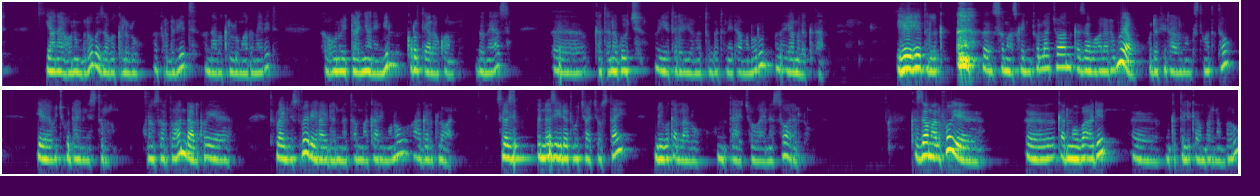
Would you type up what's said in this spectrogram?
ያን አይሆንም ብለው በዛው በክልሉ ፍርድ ቤት እና በክልሉ ማረሚያ ቤት ሆኖ ይዳኛን የሚል ቁርጥ ያለ አቋም በመያዝ ከተነጎች እየተለዩ የመጡበት ሁኔታ መኖሩን ያመለክታል። ይሄ ይሄ ትልቅ ስም አስገኝቶላቸዋል። ከዚያ በኋላ ደግሞ ያው ወደ ፌዴራል መንግስት መጥተው የውጭ ጉዳይ ሚኒስትር ሆነው ሰርተዋል። እንዳልከው የጠቅላይ ሚኒስትሩ የብሔራዊ ደህንነት አማካሪም ሆነው አገልግለዋል። ስለዚህ በእነዚህ ሂደቶቻቸው ስታይ እንዲሁ በቀላሉ የምታያቸው አይነት ሰው አይደሉም። ከዛም አልፎ የቀድሞ ብአዴን ምክትል ሊቀመንበር ነበሩ።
